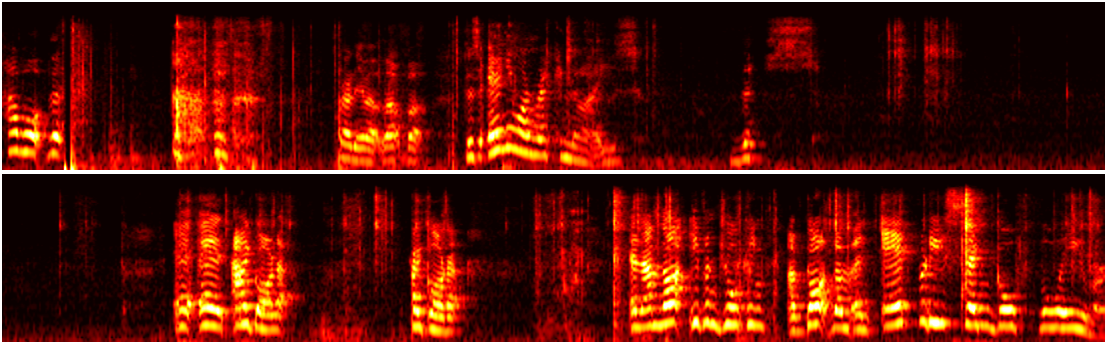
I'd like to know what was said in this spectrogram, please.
How about the... Sorry about that, but does anyone recognize this? Uh, I got it. I got it. And I'm not even joking. I've got them in every single flavor.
